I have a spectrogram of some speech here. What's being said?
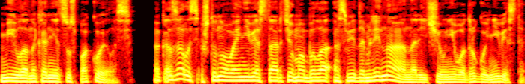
Мила, наконец, успокоилась. Оказалось, что новая невеста Артема была осведомлена о наличии у него другой невесты.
